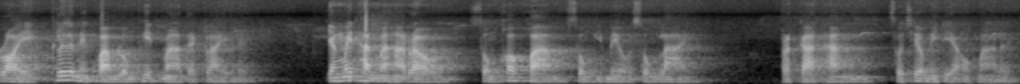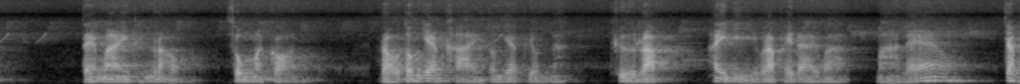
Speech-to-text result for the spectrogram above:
ปล่อยคลื่นแห่งความหลงผิดมาแต่ไกลเลย ยังไม่ทันมาหาเราส่งข้อความส่งอีเมลส่งไลน์ประกาศทางโซเชียลมีเดียออกมาเลย แต่หมายถึงเราส่งมาก่อน เราต้องแยบขายต้องแยบยนนะ คือรับให้ดีรับให้ได้ว่ามาแล้ว จับ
